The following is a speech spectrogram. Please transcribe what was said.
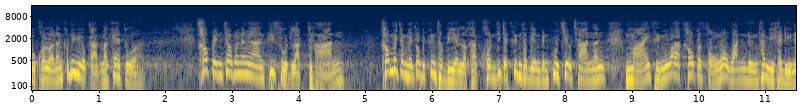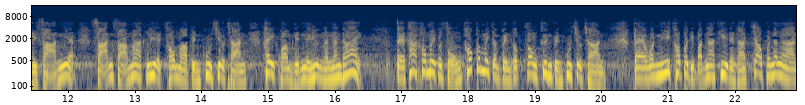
บุคคลเหล่านั้นเขาไม่มีโอกาสมาแก้ตัว เขาเป็นเจ้าพนักงานพิสูจน์หลักฐาน เขาไม่จำเป็นต้องไปขึ้นทะเบียนหรอกครับ คนที่จะขึ้นทะเบียนเป็นผู้เชี่ยวชาญนั้น หมายถึงว่าเขาประสงค์ว่าวันหนึ่งถ้ามีคดีในศาลเนี่ยศาลสามารถเรียกเขามาเป็นผู้เชี่ยวชาญ ให้ความเห็นในเรื่องนั้นๆได้ แต่ถ้าเขาไม่ประสงค์เขาก็ไม่จำเป็นต้องขึ้นเป็นผู้เชี่ยวชาญ แต่วันนี้เขาปฏิบัติหน้าที่ในฐานะเจ้าพนักงาน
